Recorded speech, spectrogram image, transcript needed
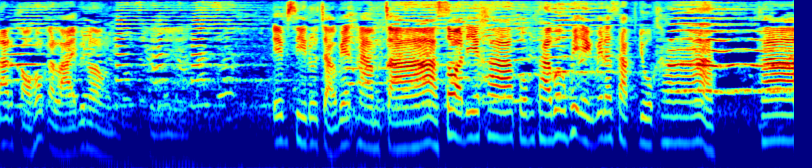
ร้านเขาห้องกับไลน์พี่น้องเอฟซีดูจากเวียดนามจ้า สวัสดีค่ะ ผมทาเบื้องพี่เอกเวรศักดิ์อยู่ค่ะครั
